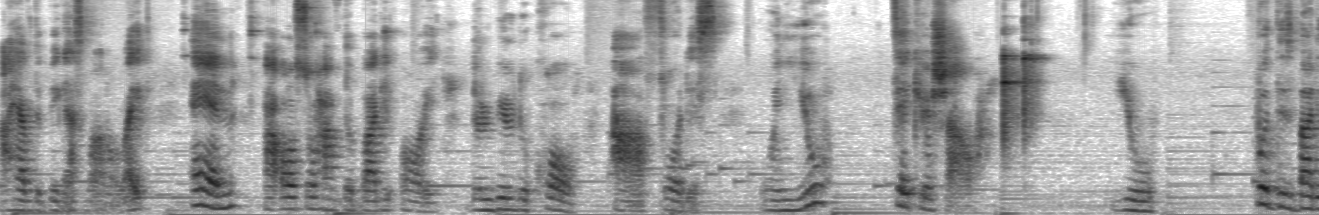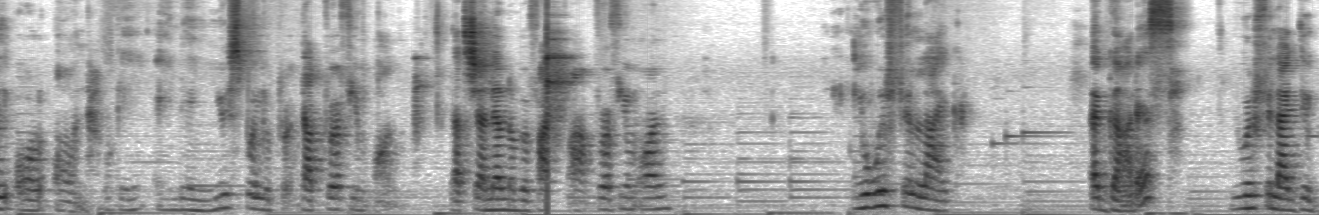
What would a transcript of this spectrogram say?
i have the biggest bottle right? And i also have the body oil the real decor uh, for this. When you take your shower you put this body oil on okay? And then you spray your that perfume on. That chanel number five uh, perfume on. You will feel like a goddess. You will feel like the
